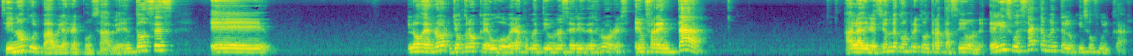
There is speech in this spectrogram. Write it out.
Si no culpable, responsable. Entonces, eh, los errores, yo creo que Hugo Vera cometido una serie de errores, enfrentar a la dirección de compra y contrataciones. Él hizo exactamente lo que hizo Fulcar.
